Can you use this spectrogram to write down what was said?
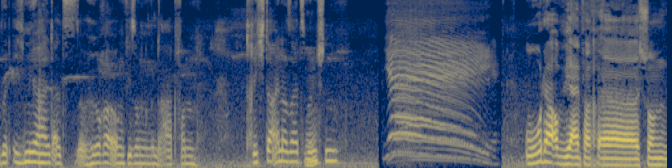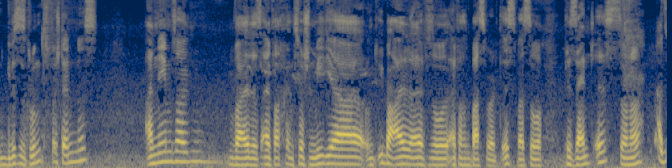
würde ich mir halt als Hörer irgendwie so eine Art von Trichter einerseits wünschen. Oder ob wir einfach äh, schon ein gewisses Grundverständnis annehmen sollten, weil das einfach in Social Media und überall äh, so einfach ein Buzzword ist, was so präsent ist, so, ne? Also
